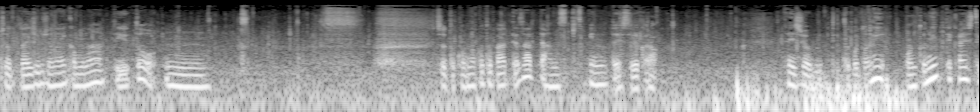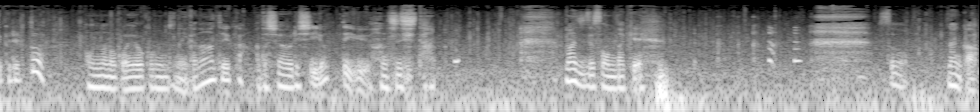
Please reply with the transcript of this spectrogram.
ちょっと大丈夫じゃないかもなっていうとうん。ちょっとこんなことがあってさって話すきっかけになったりするから大丈夫って言ったことに本当にって返してくれると女の子は喜ぶんじゃないかなというか私は嬉しいよっていう話でした。マジでそんだけ。そう。なんか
